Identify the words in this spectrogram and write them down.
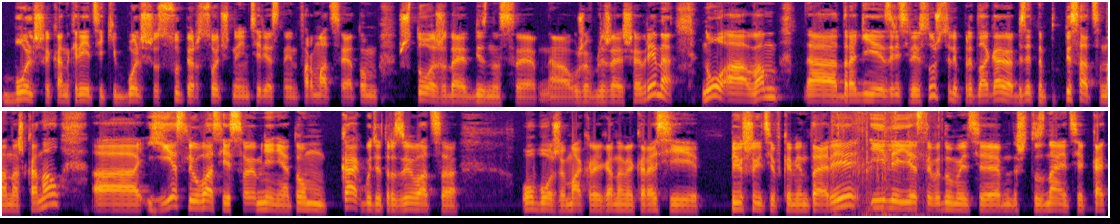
больше конкретики, больше супер сочной интересной информации о том, что ожидает бизнесы а, уже в ближайшее время. Ну, а вам, а, дорогие зрители и слушатели, предлагаю обязательно подписаться на наш канал. А, если у вас есть свое мнение о том, как будет развиваться, о боже, макроэкономика России, пишите в комментарии. Или если вы думаете, что знаете, как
